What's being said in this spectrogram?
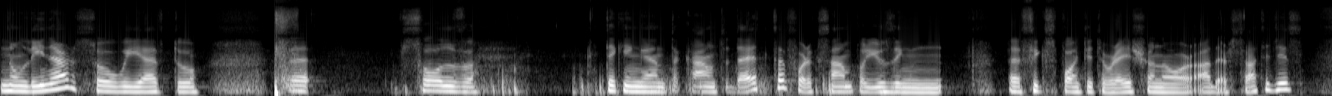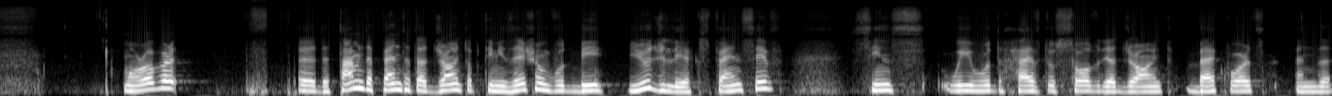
nonlinear, so we have to uh, solve taking into account that, for example, using a fixed point iteration or other strategies. Moreover, uh, the time-dependent adjoint optimization would be hugely expensive since we would have to solve the adjoint backwards and uh,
